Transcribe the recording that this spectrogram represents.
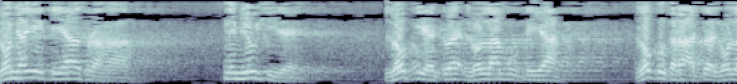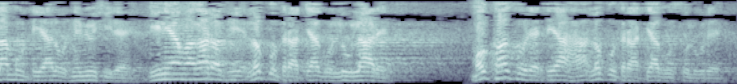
လွန်မြတ်ရေးတရားဆိုတာဟာနှစ်မျိုးရှိတယ်လောကီအတွက်လောလမှုတရားလောကုတ္တရာအတွက်လောလမှုတရားလို့နှစ်မျိုးရှိတယ်ဒီနေရာမှာကတော့ဖြင့်လောကုတ္တရာတရားကိုလူလာတယ်မောက္ခဆိုတဲ့တရားဟာလောကုတ္တရာတရားကိုဆိုလိုတယ်။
